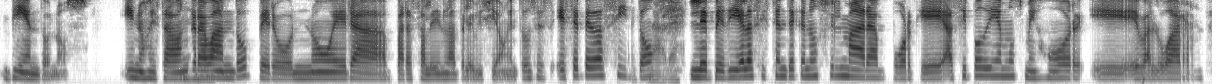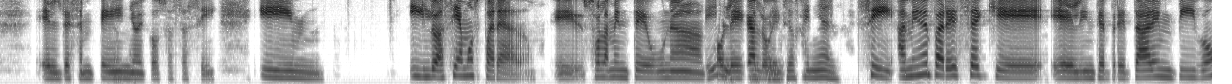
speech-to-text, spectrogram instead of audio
viéndonos y nos estaban grabando, pero no era para salir en la televisión. Entonces, ese pedacito le pedí al asistente que nos filmara porque así podíamos mejor eh, evaluar el desempeño y cosas así. Y, y lo hacíamos parado. Eh, solamente una colega lo hizo. Genial. Sí, a mí me parece que el interpretar en vivo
